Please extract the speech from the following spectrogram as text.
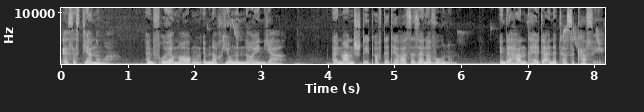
Es ist Januar, ein früher Morgen im noch jungen neuen Jahr. Ein Mann steht auf der Terrasse seiner Wohnung. In der Hand hält er eine Tasse Kaffee.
